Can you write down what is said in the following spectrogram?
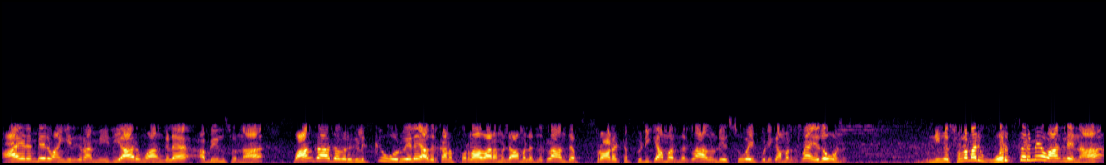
ஆயிரம் பேர் வாங்கியிருக்கிறான் மீதி யாரும் வாங்கல அப்படின்னு சொன்னா வாங்காதவர்களுக்கு ஒருவேளை அதற்கான பொருளாதாரம் இல்லாமல் இருந்திருக்கலாம் அந்த ப்ராடக்ட்டை பிடிக்காம இருந்திருக்கலாம் அதனுடைய சுவை பிடிக்காம இருந்திருக்கலாம் ஏதோ ஒண்ணு. நீங்க சொன்ன மாதிரி ஒருத்தருமே வாங்கலைன்னா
